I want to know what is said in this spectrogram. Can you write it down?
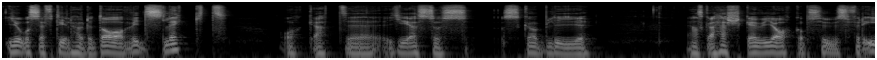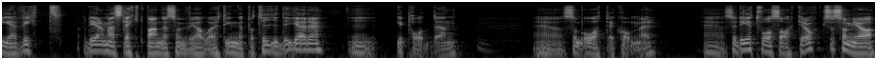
Josef tillhörde Davids släkt och att Jesus ska bli, han ska härska över Jakobs hus för evigt. Och det är de här släktbanden som vi har varit inne på tidigare i, i podden, eh, som återkommer. Eh, så det är två saker också som jag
